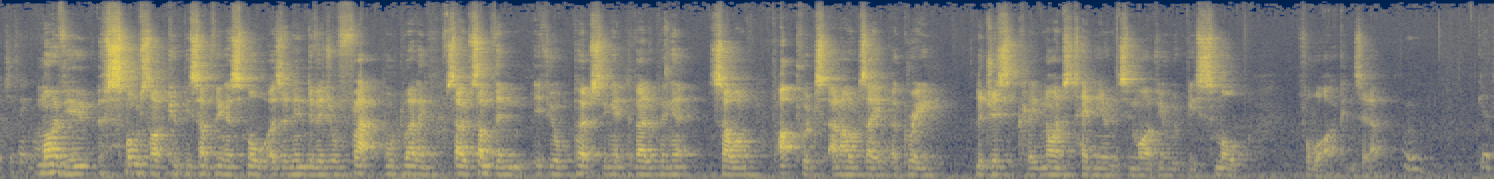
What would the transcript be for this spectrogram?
What do you think? My view, a small site could be something as small as an individual flat or dwelling. So something, if you're purchasing it, developing it, so on, upwards, and I would say agree logistically, nine to ten units in my view would be small for what I consider. Good.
